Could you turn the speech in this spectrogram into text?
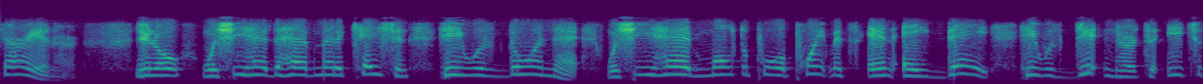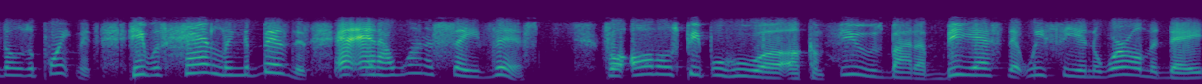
carrying her. You know, when she had to have medication, he was doing that. When she had multiple appointments in a day, he was getting her to each of those appointments. He was handling the business. And, and I want to say this for all those people who are, confused by the BS that we see in the world today,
